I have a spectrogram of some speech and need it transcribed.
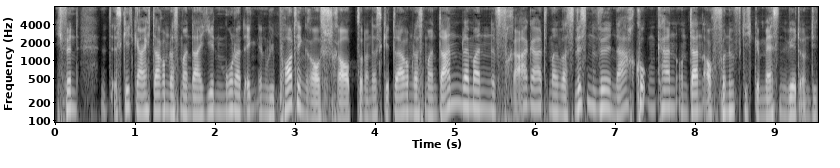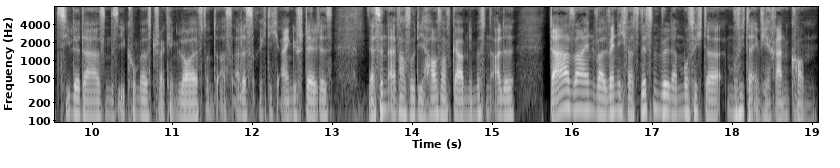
Ich finde, es geht gar nicht darum, dass man da jeden Monat irgendein Reporting rausschraubt, sondern es geht darum, dass man dann, wenn man eine Frage hat, man was wissen will, nachgucken kann und dann auch vernünftig gemessen wird und die Ziele da sind, das E-Commerce-Tracking läuft und das alles richtig eingestellt ist. Das sind einfach so die Hausaufgaben, die müssen alle da sein, weil wenn ich was wissen will, dann muss ich da, muss ich da irgendwie rankommen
